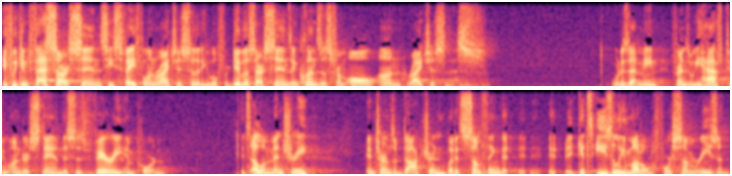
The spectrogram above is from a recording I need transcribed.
If we confess our sins, he's faithful and righteous so that he will forgive us our sins and cleanse us from all unrighteousness. What does that mean? Friends, we have to understand this is very important. It's elementary in terms of doctrine, but it's something that it, it, it gets easily muddled for some reason.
